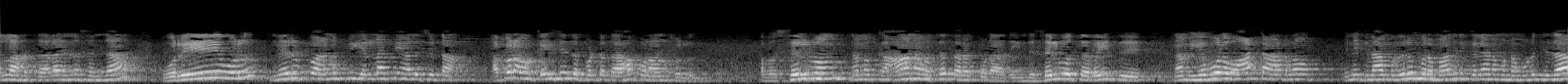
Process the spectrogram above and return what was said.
அல்லாஹத்தாலா என்ன செஞ்சான் ஒரே ஒரு நெருப்பை அனுப்பி எல்லாத்தையும் அழிச்சிட்டான். அப்புறம் அவன் கை செய்தப்பட்டதாக போறான்னு சொல்லுது. அப்ப செல்வம் நமக்கு ஆணவத்தை தரக்கூடாது. இந்த செல்வத்தை வைத்து நம்ம எவ்வளவு ஆட்டம் ஆடுறோம்? இன்னைக்கு நாம விரும்புற மாதிரி கல்யாணம் பண்ண முடிஞ்சுதா?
